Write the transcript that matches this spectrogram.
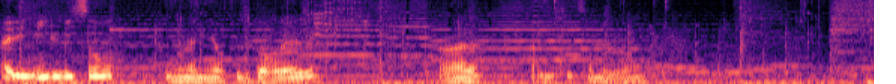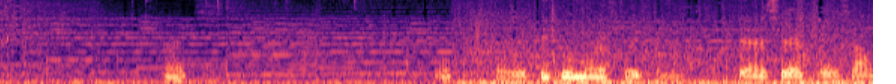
Allez, 1800. Et on a mis tout ce bordel. Voilà. 1700 maintenant. Allez. Bon, euh, détournement la souris arme.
